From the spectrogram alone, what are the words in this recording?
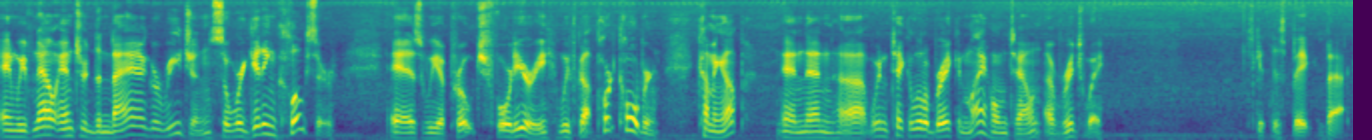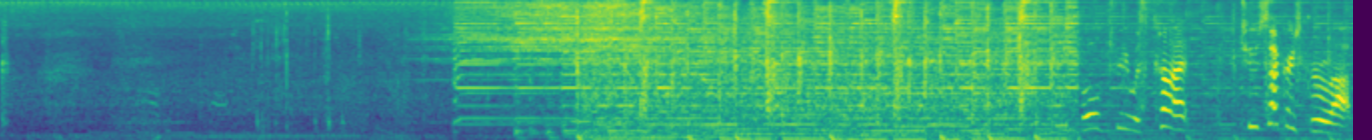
And we've now entered the Niagara region, so we're getting closer as we approach Fort Erie. We've got Port Colborne coming up, and then uh, we're going to take a little break in my hometown of Ridgeway. Let's get this bait back. Two suckers grew up.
